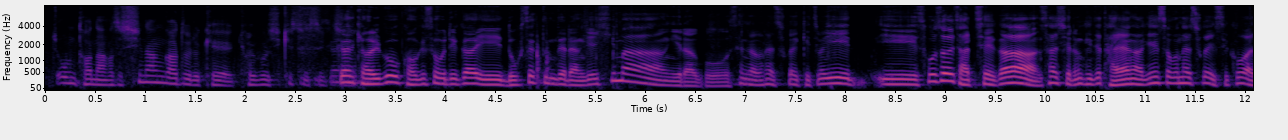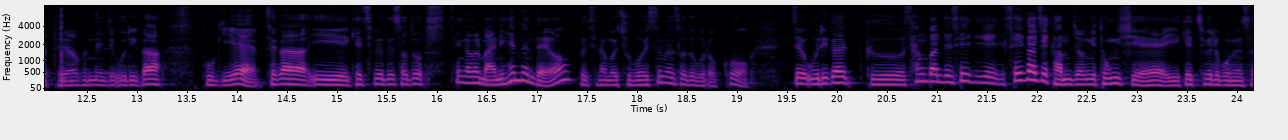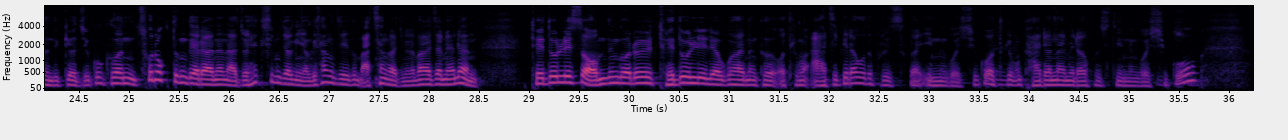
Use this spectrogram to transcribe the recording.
좀더 나가서 신앙과도 이렇게 결부시킬 수 있을지. 그러니까 결국 거기서 우리가 이 녹색 등대라는 게 희망이라고 생각을 할 수가 있겠지만 이, 이 소설 자체가 사실은 굉장히 다양하게 해석은 할 수가 있을 것 같아요. 근데 이제 우리가 보기에 제가 이 개츠비에 대해서도 생각을 많이 했는데요. 그 지난번에 주보에 쓰면서도 그렇고 이제 우리가 그 상반된 세, 개, 세 가지 감정이 동시에 이 개츠비를 보면서 느껴지고 그건 초록 등대라는 아주 핵심적인 여기 상징도 마찬가지입니다. 말하자면은 되돌릴 수 없는 거를 되돌리려고 하는 그 어떻게 보면 아집이라고도 부를 수가 있는 것이고 어떻게 보면 가련함이라고 볼 수도 있는 것이고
